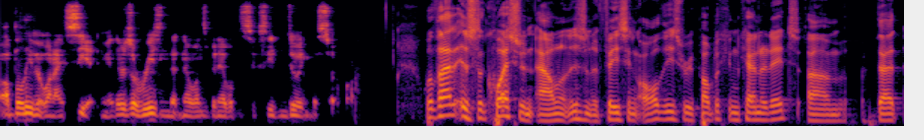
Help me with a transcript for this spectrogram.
I'll believe it when I see it. I mean, there's a reason that no one's been able to succeed in doing this so far. Well, that is the question, Allan, isn't it? Facing all these Republican candidates, um, that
